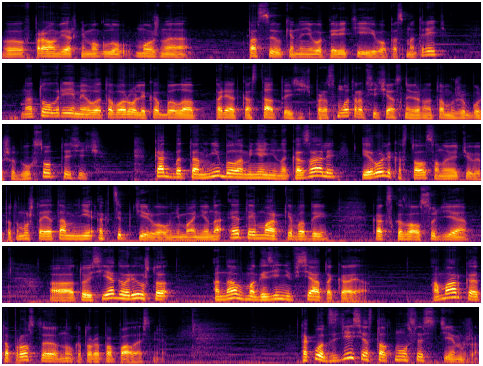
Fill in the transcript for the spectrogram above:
э, в правом верхнем углу можно по ссылке на него перейти и его посмотреть. На то время у этого ролика было порядка 100 тысяч просмотров, сейчас, наверное, там уже больше 200 тысяч. Как бы там ни было, меня не наказали, и ролик остался на YouTube, потому что я там не акцептировал внимание на этой марке воды, как сказал судья. А, то есть я говорил, что она в магазине вся такая, а марка это просто, ну, которая попалась мне. Так вот, здесь я столкнулся с тем же.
